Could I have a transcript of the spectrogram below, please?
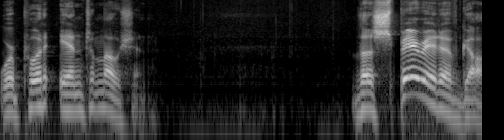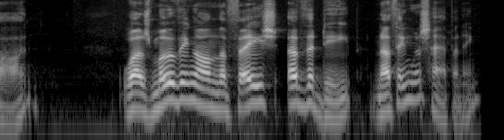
were put into motion. The Spirit of God was moving on the face of the deep, nothing was happening.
